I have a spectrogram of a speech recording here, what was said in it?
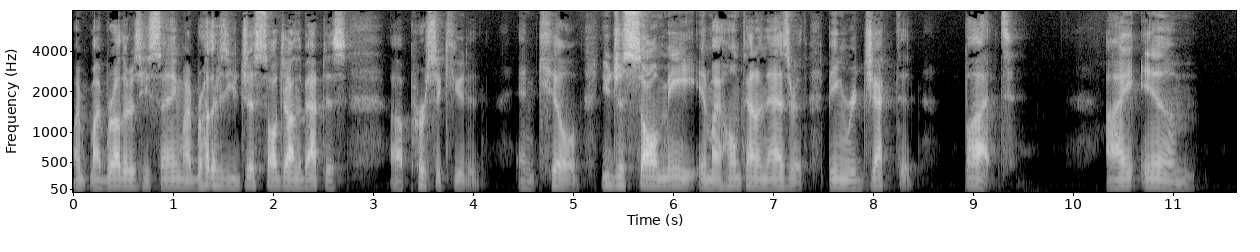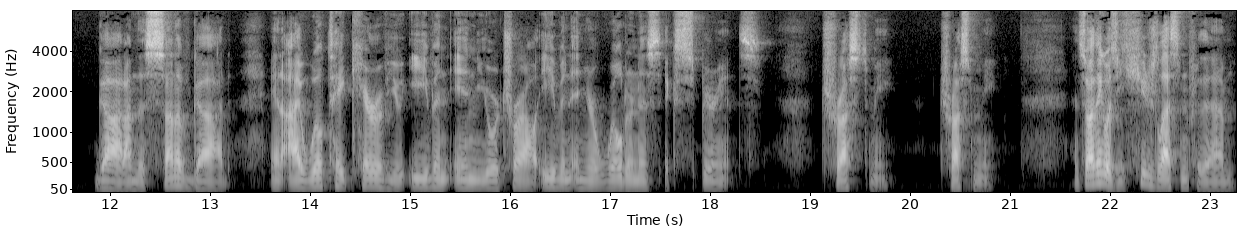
My, my brothers, he's saying, my brothers, you just saw John the Baptist uh, persecuted and killed. You just saw me in my hometown of Nazareth being rejected, but I am God. I'm the Son of God, and I will take care of you even in your trial, even in your wilderness experience. Trust me. Trust me. And so I think it was a huge lesson for them,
